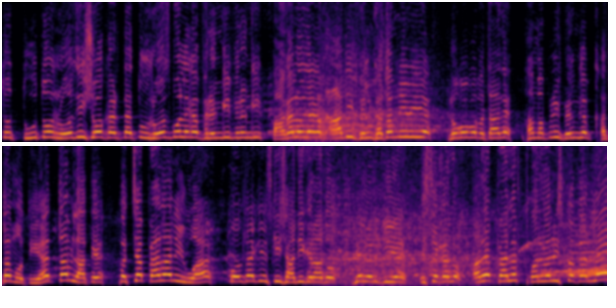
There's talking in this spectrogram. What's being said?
तो तू तो रोज ही शो करता है तू रोज बोलेगा फिरंगी फिरंगी। पागल हो जाएगा आधी फ़िल्म खत्म नहीं हुई है। लोगों को बता दे हम अपनी फ़िल्म जब खत्म होती है तब लाते हैं। बच्चा पैदा नहीं हुआ है बोलता है कि इसकी शादी करा दो ये लड़की है इससे कर लो। अरे पहले परवरिश तो कर ले।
